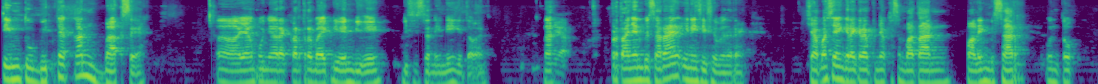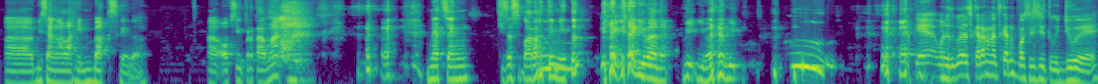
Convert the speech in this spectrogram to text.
tim to beat-nya kan Bucks ya, Eh, yang punya rekor terbaik di NBA di season ini gitu kan. Nah, Iya. pertanyaan besarnya ini sih sebenarnya. Siapa sih yang kira-kira punya kesempatan paling besar untuk eh, bisa ngalahin Bucks gitu? Eh, opsi pertama, Nets yang sisa separuh tim itu kira-kira gimana? Bi, gimana Bi? Kayak maksud gue sekarang Nets kan posisi 7 ya.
